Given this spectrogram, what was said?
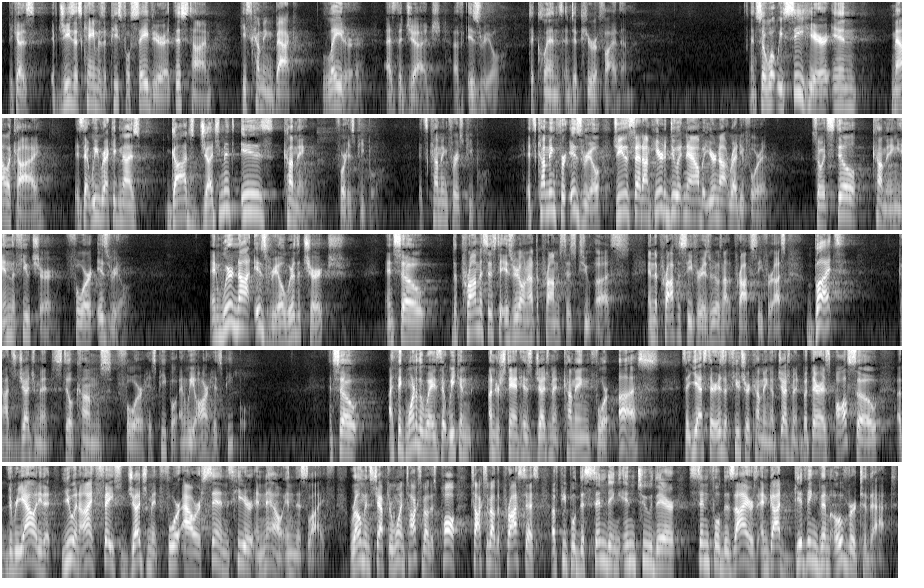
Because if Jesus came as a peaceful Savior at this time, he's coming back later as the judge of Israel to cleanse and to purify them. And so, what we see here in Malachi is that we recognize God's judgment is coming for his people. It's coming for his people. It's coming for Israel. Jesus said, I'm here to do it now, but you're not ready for it. So it's still coming in the future for Israel. And we're not Israel, we're the church. And so the promises to Israel are not the promises to us. And the prophecy for Israel is not the prophecy for us. But God's judgment still comes for his people, and we are his people. And so I think one of the ways that we can understand his judgment coming for us is that yes, there is a future coming of judgment, but there is also uh, the reality that you and I face judgment for our sins here and now in this life. Romans chapter 1 talks about this. Paul talks about the process of people descending into their sinful desires and God giving them over to that.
